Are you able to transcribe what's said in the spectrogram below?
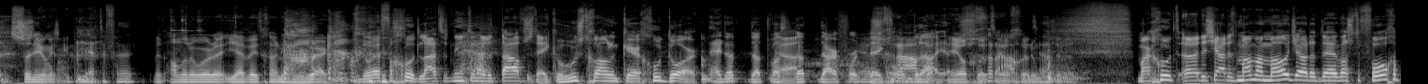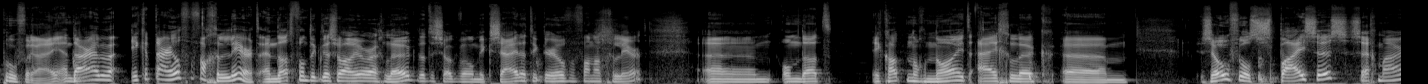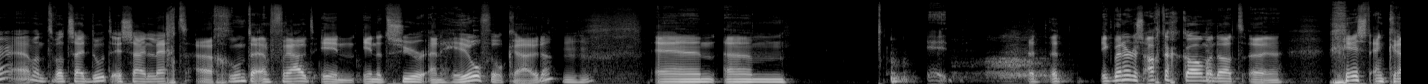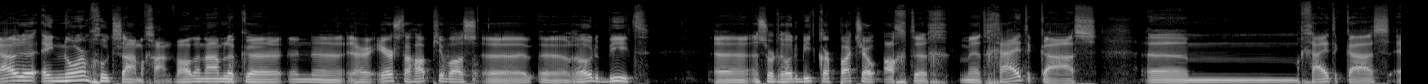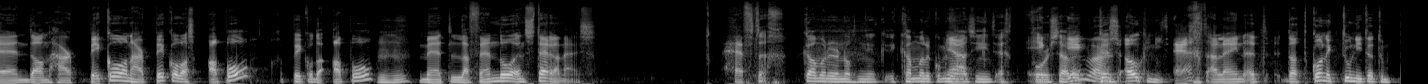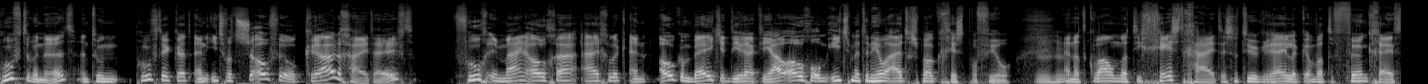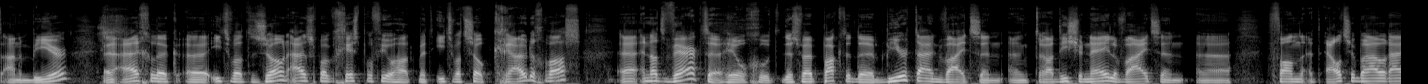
Sorry jongens, ik moet echt even... Met andere woorden, jij weet gewoon niet hoe het werkt. Doe even goed. Laten we het niet onder de tafel steken. Hoest gewoon een keer goed door. Nee, dat, dat was Ja. dat, daarvoor deed ik schrapen. omdraaien. Heel goed, heel goed. noemen ze dat. Maar goed, eh, dus ja, dus Mama Mojo, dat eh, was de vorige proeverij. En daar hebben we, ik heb daar heel veel van geleerd. En dat vond ik dus wel heel erg leuk. Dat is ook waarom ik zei dat ik er heel veel van had geleerd. Ehm, omdat ik had nog nooit eigenlijk ehm, zoveel spices, zeg maar. Hè? Want wat zij doet, is zij legt eh groente en fruit in, in het zuur en heel veel kruiden. Mhm. En ehm, het, het, het- ik ben er dus achter gekomen dat eh, gist en kruiden enorm goed samengaan. We hadden namelijk eh, een. eh haar eerste hapje was eh, eh, rode biet. Eh, een soort rode biet carpaccio-achtig met geitenkaas. Ehm, geitenkaas en dan haar pikkel. En haar pikkel was appel, gepikkelde appel, Mhm. met lavendel en sterrenijs. Heftig. Ik kan me er nog niet, ik kan me de combinatie niet echt voorstellen. Ik, ik maar... dus ook niet echt. Alleen het, dat kon ik toen niet. En toen proefden we het. En toen proefde ik het. En iets wat zoveel kruidigheid heeft, vroeg in mijn ogen eigenlijk. En ook een beetje direct in jouw ogen. Om iets met een heel uitgesproken gistprofiel. Mhm. En dat kwam omdat die gistigheid is natuurlijk redelijk. En wat de funk geeft aan een bier. En eigenlijk eh, iets wat zo'n uitgesproken gistprofiel had. Met iets wat zo kruidig was. Eh, en dat werkte heel goed. Dus wij pakten de biertuin Weizen. Een traditionele Weizen eh, van het Eltje brouwerijen.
